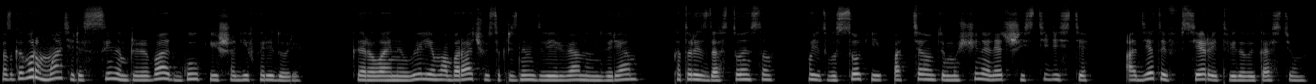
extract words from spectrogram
Разговор матери с сыном прерывают гулкие шаги в коридоре. Кэролайн и Уильям оборачиваются к резным деревянным дверям, в которые с достоинством входит высокий, подтянутый мужчина лет 60, одетый в серый твидовый костюм.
